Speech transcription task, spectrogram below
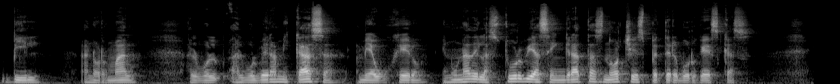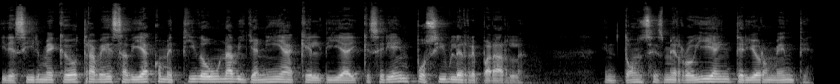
vil, anormal, al, volver a mi casa, a mi agujero, en una de las turbias e ingratas noches peterburguescas, y decirme que otra vez había cometido una villanía aquel día y que sería imposible repararla. Entonces me roía interiormente,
